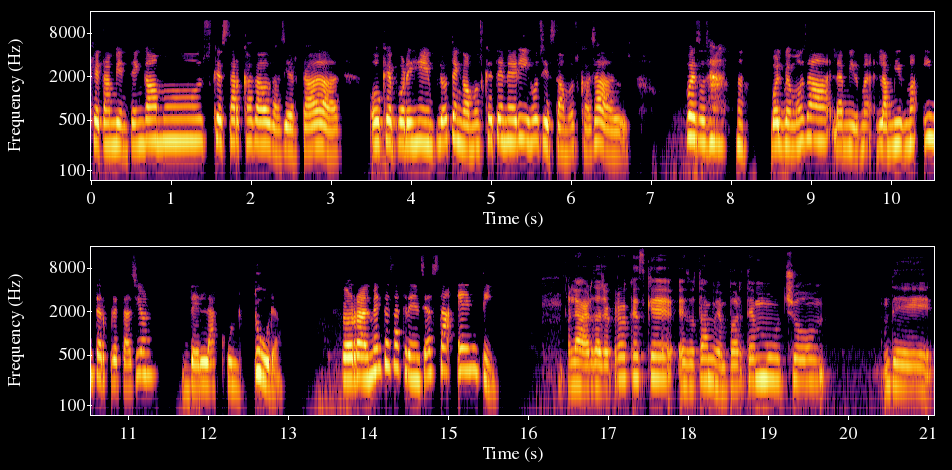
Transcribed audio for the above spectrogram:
que también tengamos que estar casados a cierta edad. O que, por ejemplo, tengamos que tener hijos si estamos casados. Pues, o sea, volvemos a la misma, la misma interpretación de la cultura. Pero realmente esa creencia está en ti. La verdad, yo creo que es que eso también parte mucho de,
